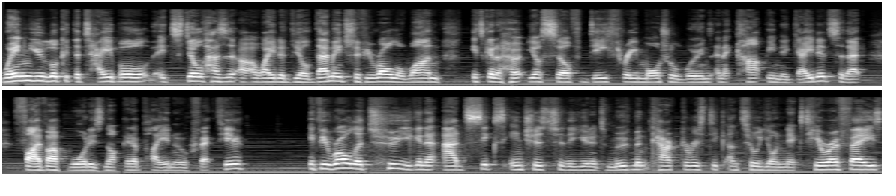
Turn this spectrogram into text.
when you look at the table, it still has a, a, way to deal damage. So if you roll a one, it's going to hurt yourself D3 mortal wounds and it can't be negated. So that five up ward is not going to play into effect here. If you roll a two, you're going to add six inches to the unit's movement characteristic until your next hero phase.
